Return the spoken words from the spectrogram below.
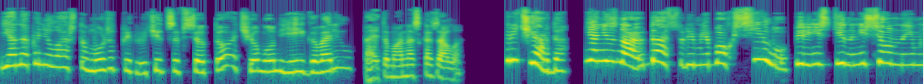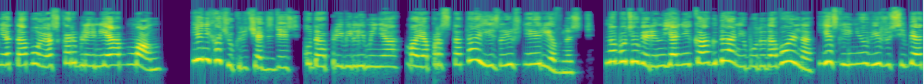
и она поняла, что может приключиться все то, о чем он ей говорил. Поэтому она сказала, «Ричарда, я не знаю, даст ли мне Бог силу перенести нанесенные мне тобой оскорбления и обман. Я не хочу кричать здесь, куда привели меня моя простота и излишняя ревность. Но будь уверен, я никогда не буду довольна, если не увижу себя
